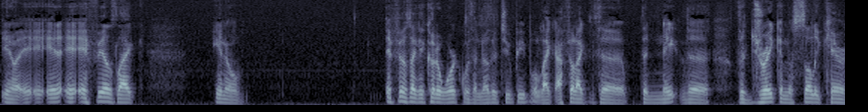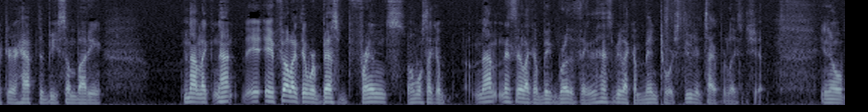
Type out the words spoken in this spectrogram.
you know, it it it feels like, you know, it feels like it could have worked with another two people. Like I feel like the the Nate the the Drake and the Sully character have to be somebody. Not like not. It, it felt like they were best friends, almost like a not necessarily like a big brother thing. This has to be like a mentor student type relationship. You know,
